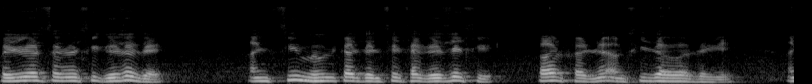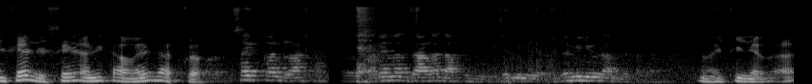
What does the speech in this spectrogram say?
परिवर्तनाची गरज आहे. आणि ती भूमिका जनतेच्या गरजेची पार पाडणं आमची जबाबदारी आहे. आणि त्या दृष्टीने आम्ही कामाला लागतो. साहेब काल राज ठाकरे सगळ्यांना जागा दाखवून दिली. जमिनीवर जमिनीवर आणलं सगळ्यांना. माहिती नाही.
